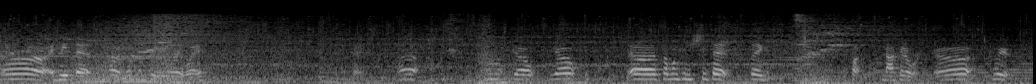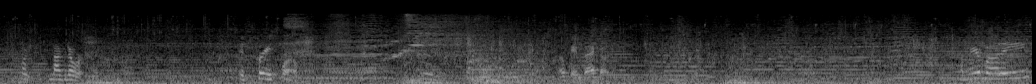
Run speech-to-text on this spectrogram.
Oh, I hate that. How it doesn't take the right way. Go. Uh, someone can shoot that thing. Fuck, knock it over. Uh, come here. Fuck, knock it over. It's pretty slow. Okay, back up. Come here, buddy.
